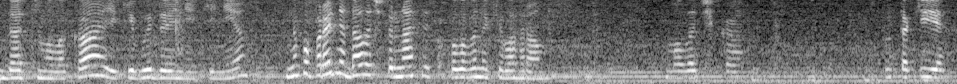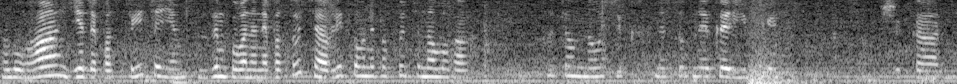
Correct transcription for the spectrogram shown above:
дасть молока, які видані, які ні. Ну, попередньо дала 14,5 кг молочка. Тут такі луга, є де пастися їм. Взимку вони не пасуться, а влітку вони пасуться на лугах. Тут там носик наступної корівки. Шикарний.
